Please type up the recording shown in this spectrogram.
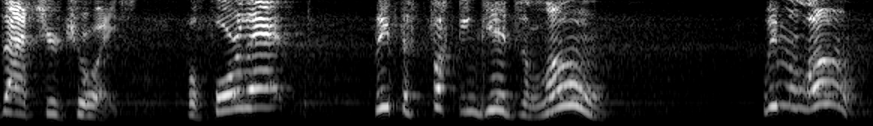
that's your choice. Before that, leave the fucking kids alone. Leave them alone.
